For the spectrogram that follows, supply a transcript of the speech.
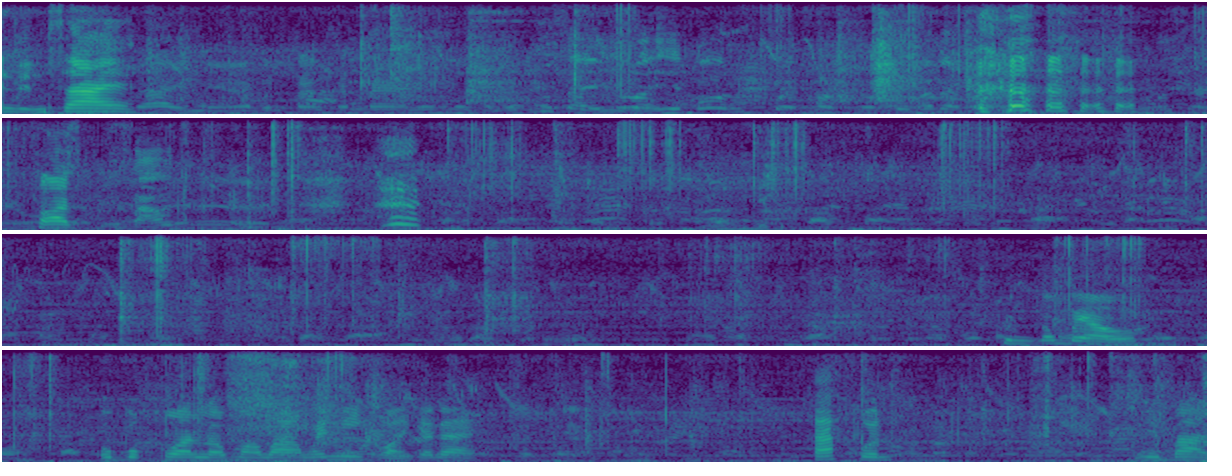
นดินทรายได้แหมเป็นตั้งขั้นแม่ลูกมันก็อยู่ใส่อยู่ละเอียดเพราะมันเปิดถอดเปิดตัวก็ได้ทอดสาวคุณต้องไปเอาอุปกรณ์เรามาวางไว้นี่ก่อนก็ได้ฮะคุณนี่บ้าน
